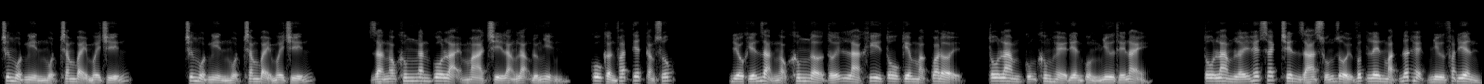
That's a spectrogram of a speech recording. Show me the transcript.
Chương một nghìn một trăm bảy mươi chín, chương một nghìn một trăm bảy mươi chín. Giản ngọc không ngăn cô lại mà chỉ lặng lặng đứng nhìn, cô cần phát tiết cảm xúc. Điều khiến giản ngọc không ngờ tới là khi tô kiêm mặc qua đời, tô lam cũng không hề điên cuồng như thế này. Tô lam lấy hết sách trên giá xuống rồi vứt lên mặt đất hệt như phát điên,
